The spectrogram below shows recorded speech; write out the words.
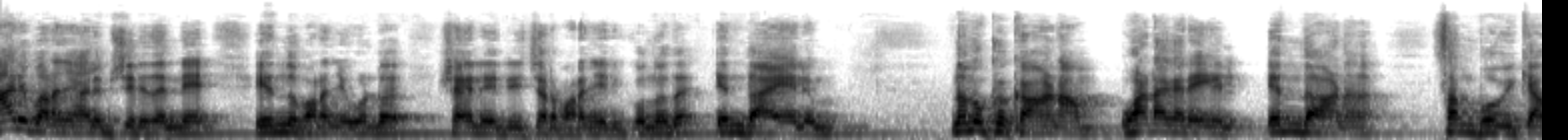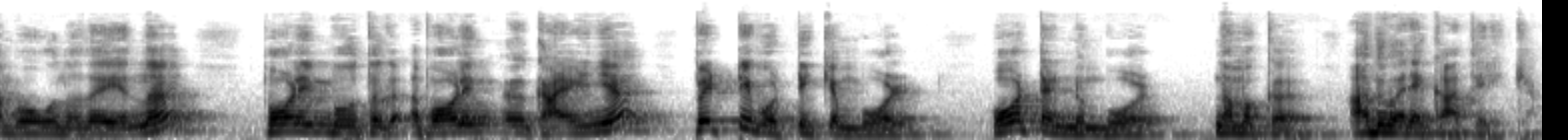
ആര് പറഞ്ഞാലും ശരി തന്നെ എന്ന് പറഞ്ഞുകൊണ്ട് ശൈലേ ടീച്ചർ പറഞ്ഞിരിക്കുന്നത്. എന്തായാലും നമുക്ക് കാണാം വടകരയിൽ എന്താണ് സംഭവിക്കാൻ പോകുന്നത് എന്ന് പോളിംഗ് ബൂത്ത് പോളിംഗ് കഴിഞ്ഞ് പെട്ടി പൊട്ടിക്കുമ്പോൾ വോട്ടെണ്ണുമ്പോൾ നമുക്ക് അതുവരെ കാത്തിരിക്കാം.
